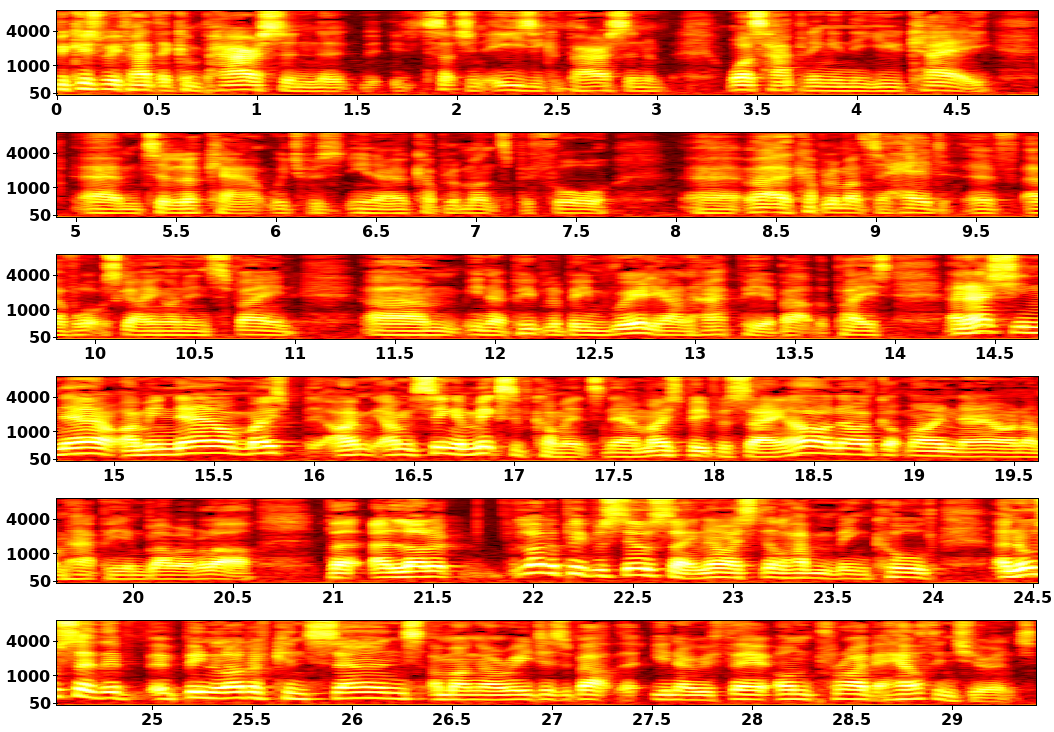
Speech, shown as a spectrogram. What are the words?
because we've had the comparison that it's such an easy comparison of what's happening in the UK um, to look at which was you know a couple of months before uh, a couple of months ahead of, of what was going on in Spain. Um, you know, people have been really unhappy about the pace. And actually now, I mean, now most I'm, I'm seeing a mix of comments now. Most people saying, "Oh no, I've got mine now and I'm happy," and blah blah blah. But a lot of a lot of people still say, "No, I still haven't been called." And also, there have been a lot of concerns among our readers about that. You know, if they're on private health insurance,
